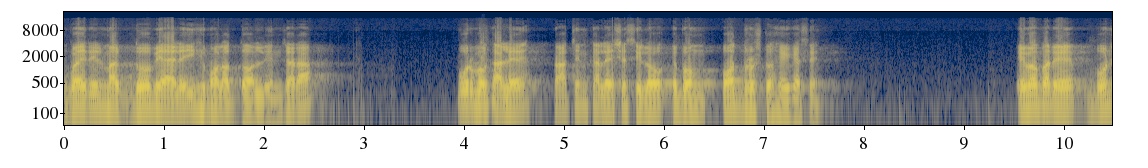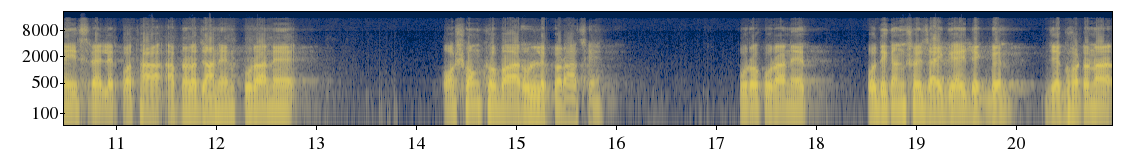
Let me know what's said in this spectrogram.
গৈরিল মাকদুবি আলাইহিম আলাদ্দাল্লিন যারা পূর্বকালে, প্রাচীনকালে এসেছিল এবং পথভ্রষ্ট হয়ে গেছে। এ ব্যাপারে বনে ইসরায়েলের কথা আপনারা জানেন, কোরআনে অসংখ্যবার উল্লেখ করা আছে। পুরো কোরআনের অধিকাংশ জায়গায় দেখবেন যে ঘটনা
